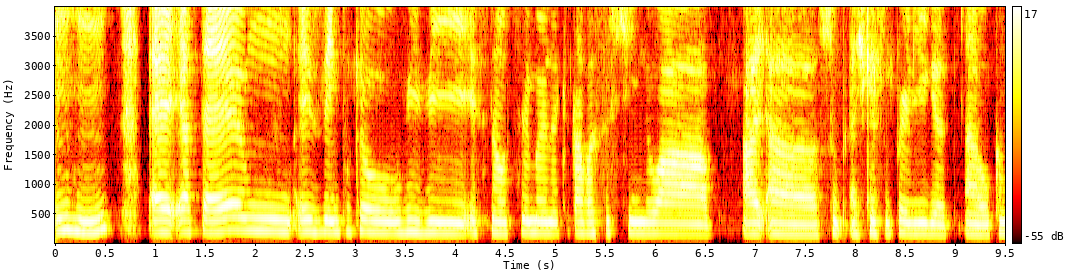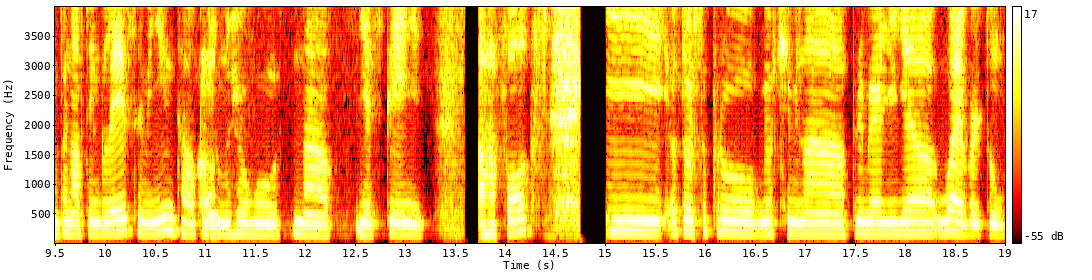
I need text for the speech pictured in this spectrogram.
Uhum. É, é, até um exemplo que eu vivi esse final de semana que estava assistindo a, a, a, acho que é a Superliga, a, o campeonato inglês feminino, estava passando o jogo na ESPN barra Fox. E eu torço pro meu time na Premier League, o Everton,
